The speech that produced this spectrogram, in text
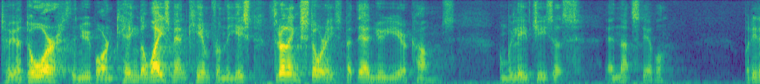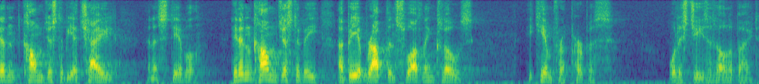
to adore the newborn king. The wise men came from the east. Thrilling stories, but then New Year comes and we leave Jesus in that stable. But he didn't come just to be a child in a stable. He didn't come just to be a babe wrapped in swaddling clothes. He came for a purpose. What is Jesus all about?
